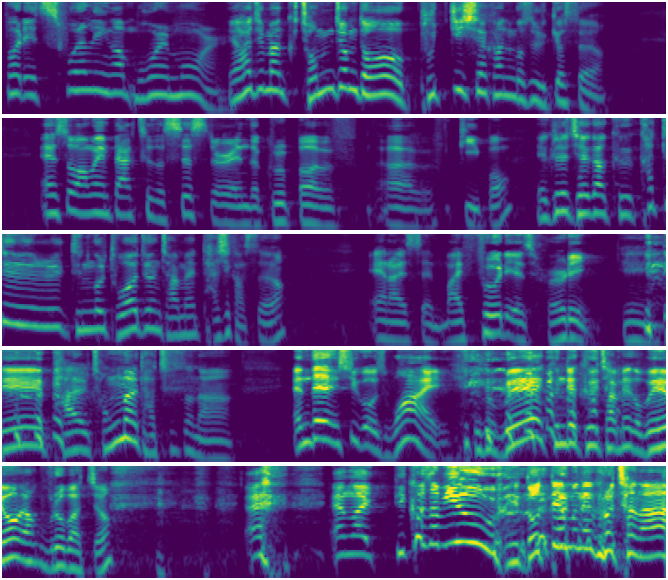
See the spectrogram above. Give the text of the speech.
But it's swelling up more and more. 예, 하지만 그 점점 더 붓기 시작하는 것을 느꼈어요. And so I went back to the sister and the group of uh, people, 예, 그래서 제가 그 카트를 든 걸 도와주는 자매 다시 갔어요. and I said, My foot is hurting. 예, 내 발 정말 다쳤어 나. And then she goes, Why? 그래서 왜? 근데 그 자매가 왜요? 라고 물어봤죠. And, like, Because of you. 예, 너 때문에 그렇잖아.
